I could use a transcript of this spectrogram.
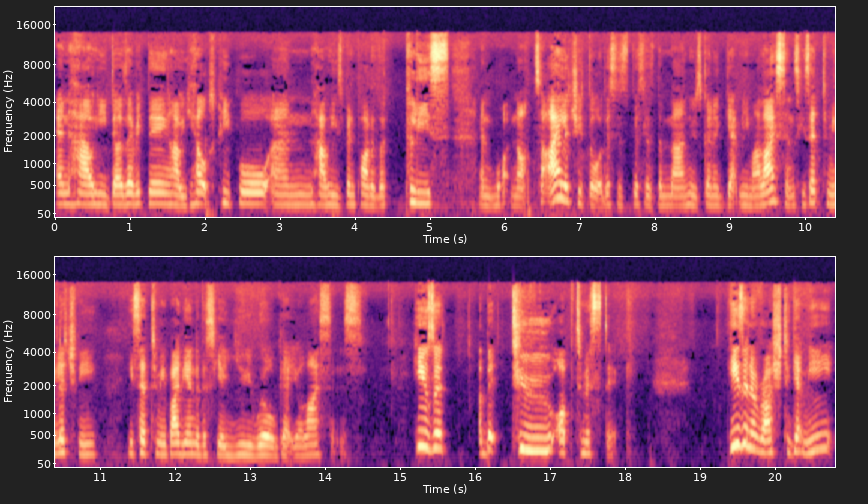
and how he does everything, how he helps people, and how he's been part of the police and whatnot. So I literally thought this is this is the man who's gonna get me my license. He said to me literally, he said to me by the end of this year you will get your license. He was a, a bit too optimistic. He's in a rush to get me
